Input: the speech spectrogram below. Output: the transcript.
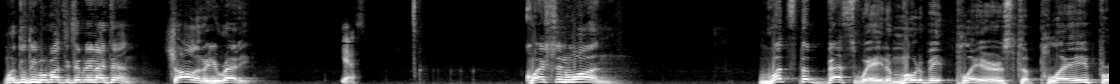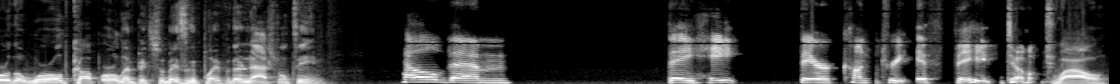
1, 2, 3, 4, 5, 6, 7, 8, 9, 10. Charlotte, are you ready? Yes. Question one What's the best way to motivate players to play for the World Cup or Olympics? So basically, play for their national team. Tell them they hate their country if they don't. Wow.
